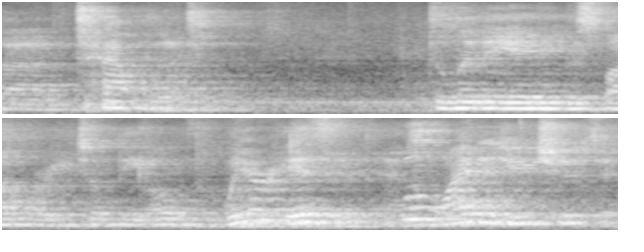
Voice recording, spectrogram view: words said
uh, tablet delineating the spot where he took the oath. Where is it, and Well- why did you choose it?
